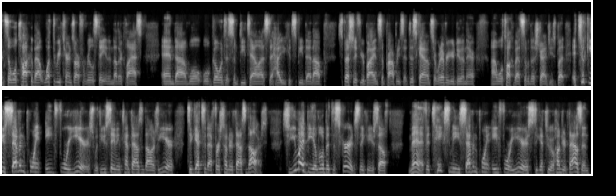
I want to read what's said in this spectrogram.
And so we'll talk about what the returns are for real estate in another class, and uh, we'll we'll go into some detail as to how you could speed that up, especially if you're buying some properties at discounts or whatever you're doing there. Uh, we'll talk about some of those strategies. But it took you 7.84 years with you saving ten thousand dollars a year to get to that first hundred thousand dollars. So you might be a little bit discouraged, thinking to yourself, "Man, if it takes me 7.84 years to get to a hundred thousand,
